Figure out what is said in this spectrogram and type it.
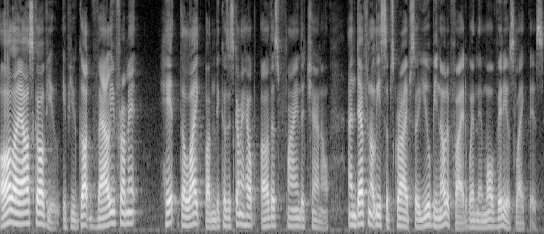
All I ask of you, if you got value from it, hit the like button because it's going to help others find the channel. And definitely subscribe so you'll be notified when there are more videos like this.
